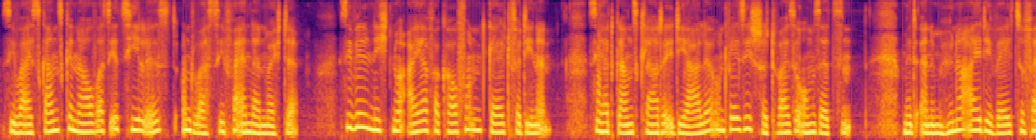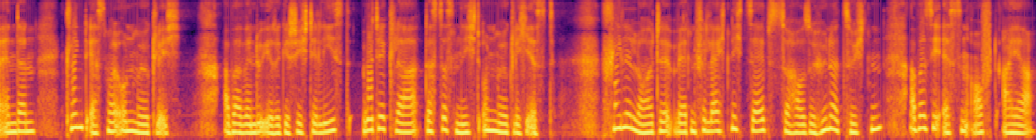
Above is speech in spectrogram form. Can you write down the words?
Sie weiß ganz genau, was ihr Ziel ist und was sie verändern möchte. Sie will nicht nur Eier verkaufen und Geld verdienen. Sie hat ganz klare Ideale und will sie schrittweise umsetzen. Mit einem Hühnerei die Welt zu verändern, klingt erstmal unmöglich. Aber wenn du ihre Geschichte liest, wird dir klar, dass das nicht unmöglich ist. Viele Leute werden vielleicht nicht selbst zu Hause Hühner züchten, aber sie essen oft Eier.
